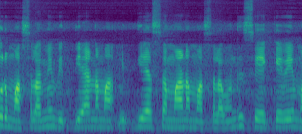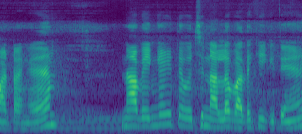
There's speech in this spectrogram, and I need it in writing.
ஒரு மசாலாவுமே வித்தியானமாக வித்தியாசமான மசாலா வந்து சேர்க்கவே மாட்டாங்க. நான் வெங்காயத்தை வச்சு நல்லா வதக்கிக்கிட்டேன்.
